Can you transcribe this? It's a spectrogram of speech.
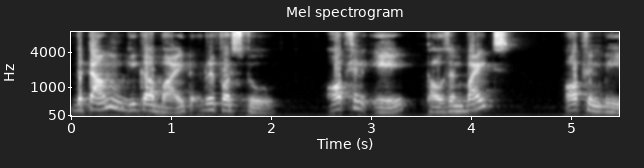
the term gigabyte refers to option A thousand bytes option B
